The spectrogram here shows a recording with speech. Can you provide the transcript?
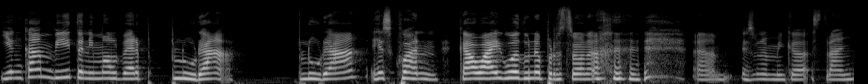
I en canvi tenim el verb plorar. Plorar és quan cau aigua d'una persona. um, és una mica estrany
